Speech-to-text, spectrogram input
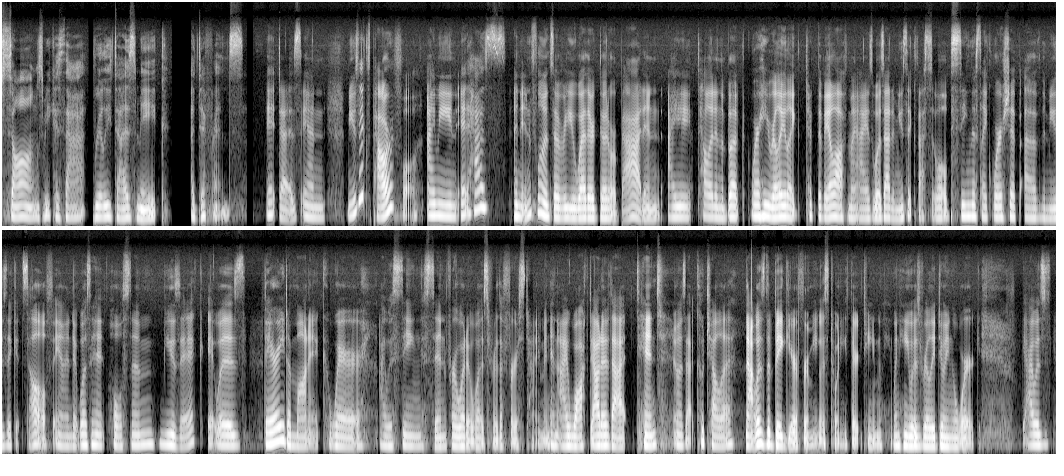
songs because that really does make a difference It does. And music's powerful. I mean, it has an influence over you, whether good or bad. And I tell it in the book where he really like took the veil off my eyes was at a music festival, seeing this like worship of the music itself. And it wasn't wholesome music. It was very demonic where I was seeing sin for what it was for the first time. And, and I walked out of that tent. It was at Coachella. That was the big year for me It was 2013 when he was really doing a work. I was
